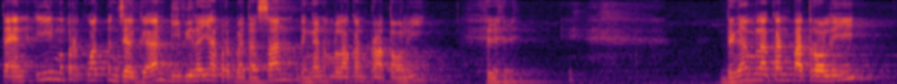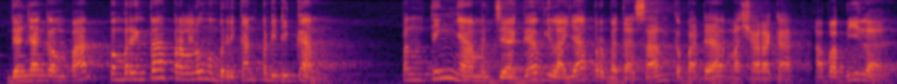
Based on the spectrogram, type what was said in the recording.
TNI memperkuat penjagaan di wilayah perbatasan dengan melakukan patroli. dengan melakukan patroli dan yang keempat, pemerintah perlu memberikan pendidikan pentingnya menjaga wilayah perbatasan kepada masyarakat. Apabila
